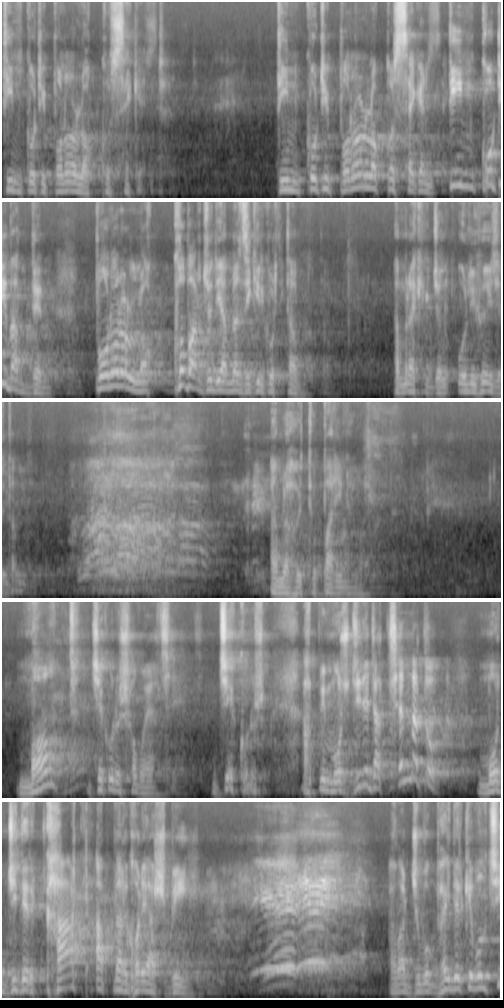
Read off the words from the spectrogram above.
তিন কোটি পনেরো লক্ষ সেকেন্ড। তিন কোটি পনেরো লক্ষ সেকেন্ড, তিন কোটি বাদ দেন, পনেরো লক্ষ বার যদি আমরা জিকির করতাম, আমরা একজন অলি হয়ে যেতাম? আমরা হয়তো পারি না। মত যে কোনো সময় আছে, যে কোনো আপনি মসজিদে যাচ্ছেন না তো? মসজিদের খাট আপনার ঘরে আসবেই। আমার যুবক ভাইদেরকে বলছি,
